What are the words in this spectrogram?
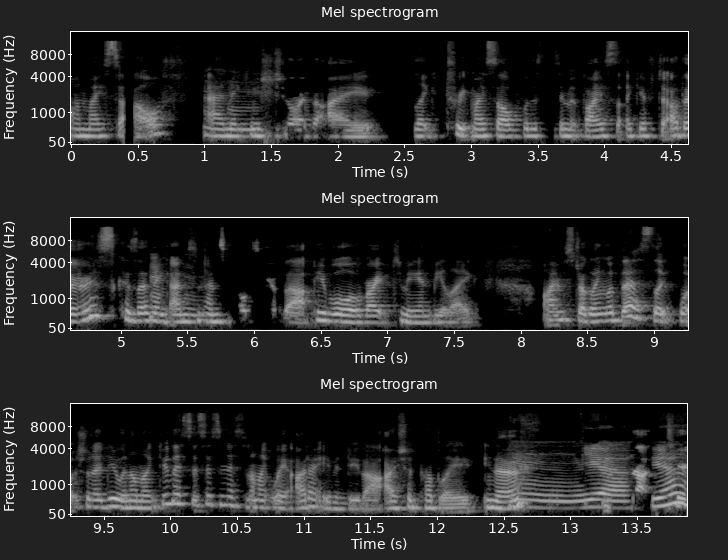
on myself mm-hmm. and making mm-hmm. sure that I like treat myself with the same advice that I give to others. Cause I think mm-hmm. I'm sometimes guilty of that. People will write to me and be like, I'm struggling with this. Like, what should I do? And I'm like, do this, this, this, and this. And I'm like, wait, I don't even do that. I should probably, you know, mm, yeah, yeah. Too.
